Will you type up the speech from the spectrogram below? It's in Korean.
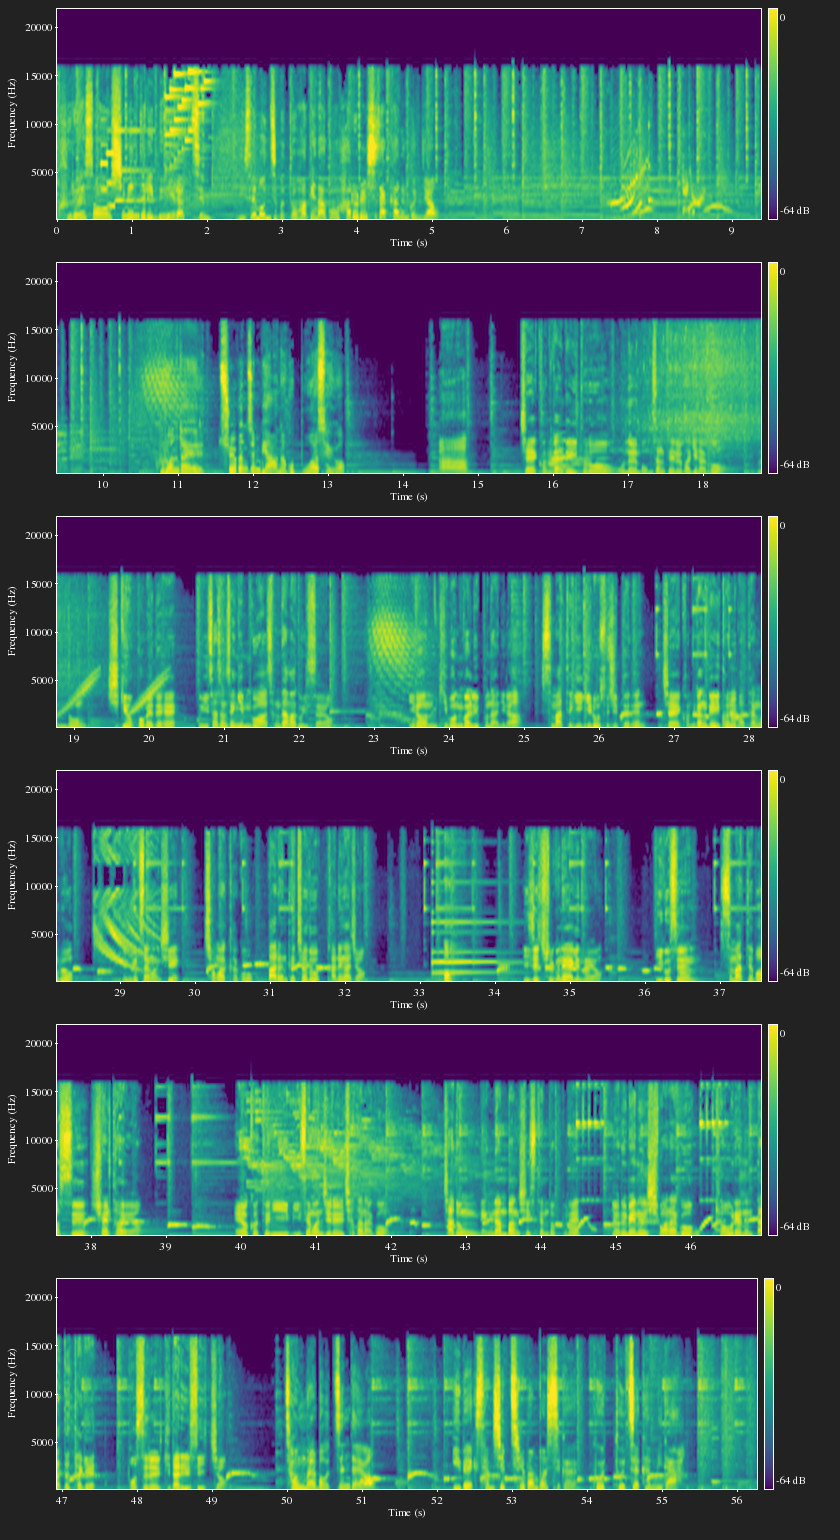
그래서 시민들이 매일 아침 미세먼지부터 확인하고 하루를 시작하는군요. 그런데 출근 준비 안 하고 뭐 하세요? 아, 제 건강 데이터로 오늘 몸 상태를 확인하고 운동, 식이요법에 대해 의사 선생님과 상담하고 있어요. 이런 기본 관리뿐 아니라 스마트 기기로 수집되는 제 건강 데이터를 바탕으로 응급 상황 시 정확하고 빠른 대처도 가능하죠. 어, 이제 출근해야겠네요. 이곳은 스마트 버스 shelter예요. 에어커튼이 미세먼지를 차단하고 자동 냉난방 시스템 덕분에 여름에는 시원하고 겨울에는 따뜻하게 버스를 기다릴 수 있죠. 정말 멋진데요? 237번 버스가 곧 도착합니다.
